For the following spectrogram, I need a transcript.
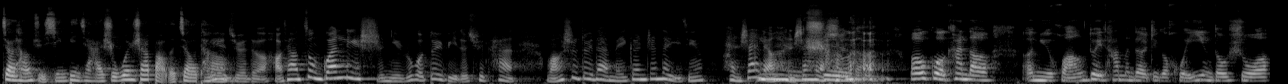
教堂举行，并且还是温莎堡的教我堂。也觉得，好像纵观历史，你如果对比的去看，王室对待梅根真的已经很善良、很嗯善良了。的，包括看到呃女皇对他们的这个回应，都说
